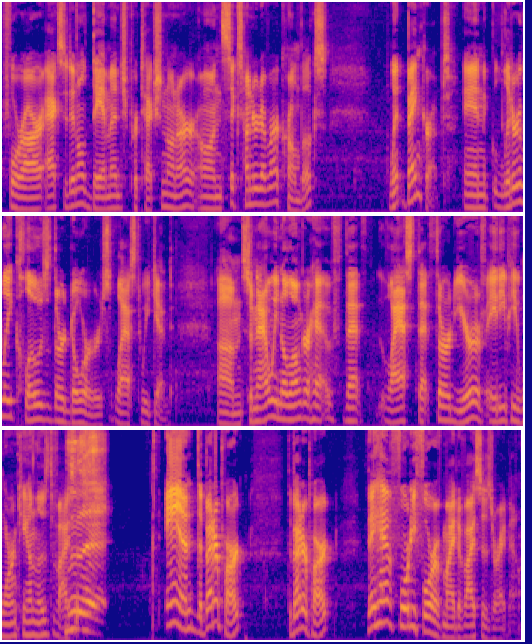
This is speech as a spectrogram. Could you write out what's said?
for our accidental damage protection on our on 600 of our Chromebooks went bankrupt and literally closed their doors last weekend. Um, so now we no longer have that last that third year of ADP warranty on those devices. And the better part, the better part, they have 44 of my devices right now.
